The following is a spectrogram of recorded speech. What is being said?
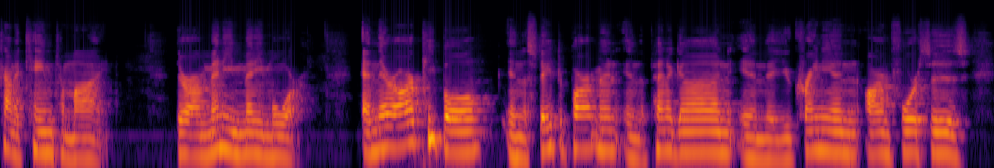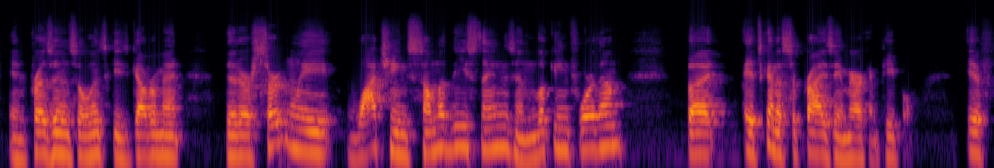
kind of came to mind. There are many, many more, and there are people in the State Department, in the Pentagon, in the Ukrainian armed forces, in President Zelensky's government that are certainly watching some of these things and looking for them, but it's going to surprise the American people. If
